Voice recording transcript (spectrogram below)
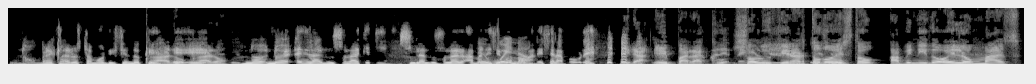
No, hombre, claro, estamos diciendo que claro, eh, claro. no, no la luz solar que tiene. Si la luz solar amanece cuando amanece la pobre. Mira, eh, para solucionar todo esto ha venido Elon Musk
